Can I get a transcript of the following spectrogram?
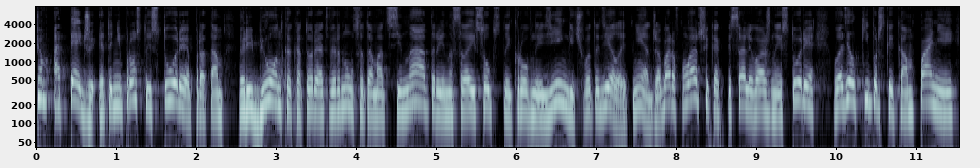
Причем, опять же, это не просто история про там ребенка, который отвернулся там от сенатора и на свои собственные кровные деньги чего-то делает. Нет, Джабаров-младший, как писали важные истории, владел кипрской компанией,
